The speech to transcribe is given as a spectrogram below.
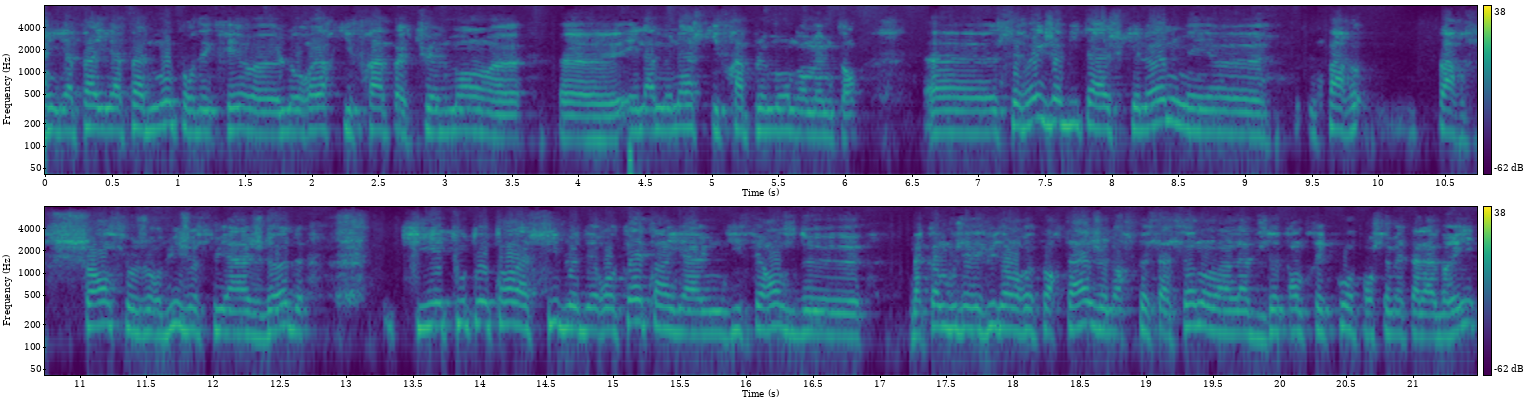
Il n'y a pas il a pas de mots pour décrire euh, l'horreur qui frappe actuellement euh, et la menace qui frappe le monde en même temps. C'est vrai que j'habite à Ashkelon, mais par par chance aujourd'hui je suis à Ashdod, qui est tout autant la cible des roquettes. hein. Il y a une différence de bah, comme vous avez vu dans le reportage, lorsque ça sonne, on a un laps de temps très court pour se mettre à l'abri.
